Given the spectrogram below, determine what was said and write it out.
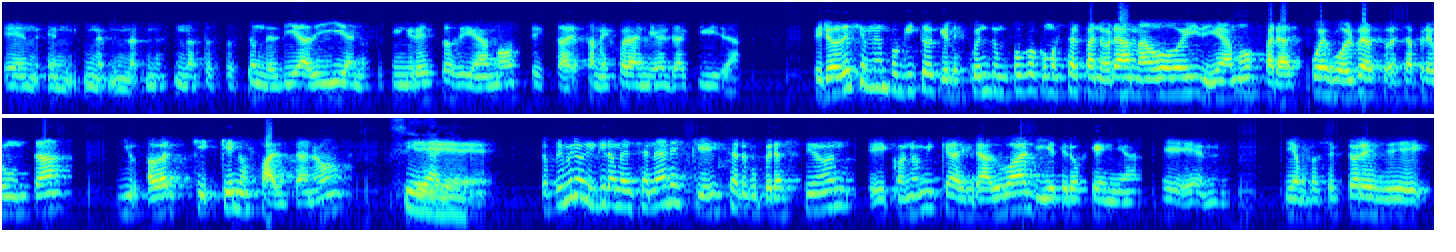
en, en, en, en nuestra situación del día a día, en nuestros ingresos, digamos, esta, esta mejora del nivel de actividad. Pero déjenme un poquito que les cuente un poco cómo está el panorama hoy, digamos, para después volver sobre esta pregunta y a ver qué, qué nos falta, ¿no? Sí, dale. Eh, lo primero que quiero mencionar es que esta recuperación económica es gradual y heterogénea. Eh, digamos, los sectores de,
